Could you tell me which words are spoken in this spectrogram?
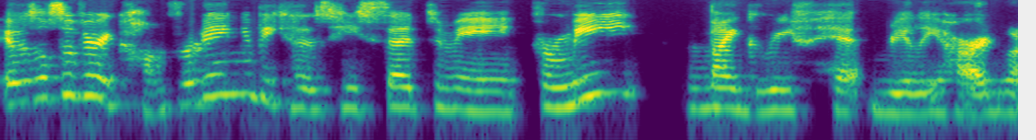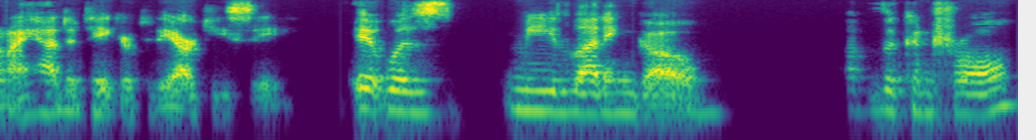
it was also very comforting because he said to me, for me, my grief hit really hard when I had to take her to the RTC. It was me letting go of the control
